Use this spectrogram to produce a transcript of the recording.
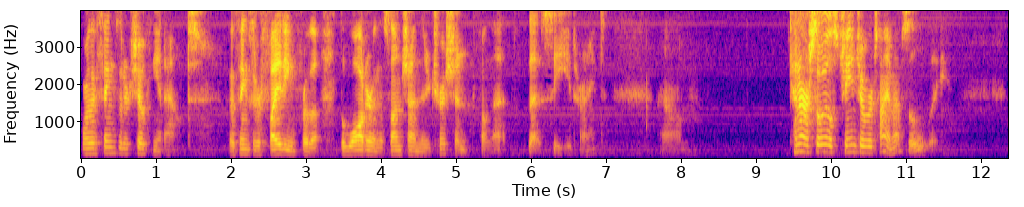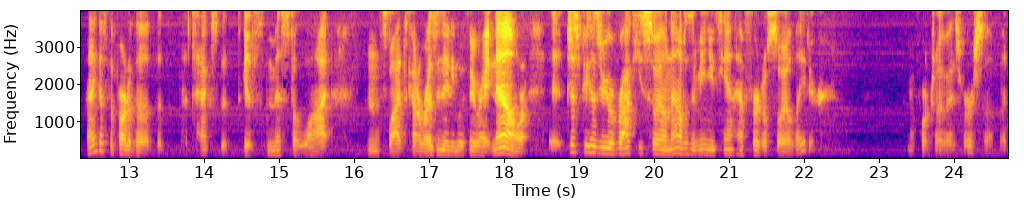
Or are there things that are choking it out? Are there things that are fighting for the, the water and the sunshine the nutrition from that that seed right? Um, can our soils change over time? Absolutely. I think that's the part of the, the, the text that gets missed a lot and that's why it's kind of resonating with me right now. Or eh, just because you have rocky soil now doesn't mean you can't have fertile soil later. Unfortunately, vice versa. But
